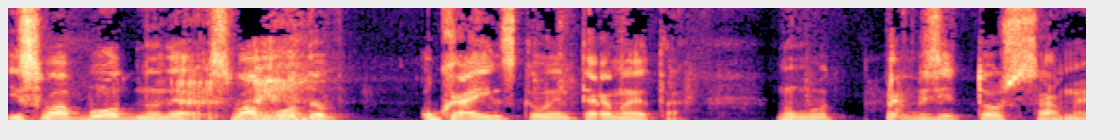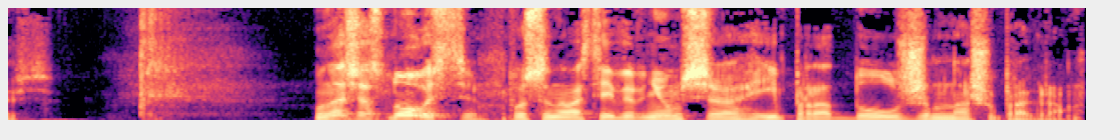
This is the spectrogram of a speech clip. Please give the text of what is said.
и свободная, свобода украинского интернета. Ну вот приблизительно то же самое все. У нас сейчас новости. После новостей вернемся и продолжим нашу программу.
